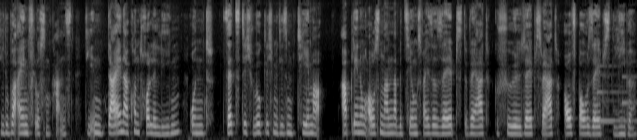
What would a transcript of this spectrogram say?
die du beeinflussen kannst, die in deiner Kontrolle liegen und setz dich wirklich mit diesem Thema Ablehnung auseinander, beziehungsweise Selbstwertgefühl, Selbstwertaufbau, Selbstliebe.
